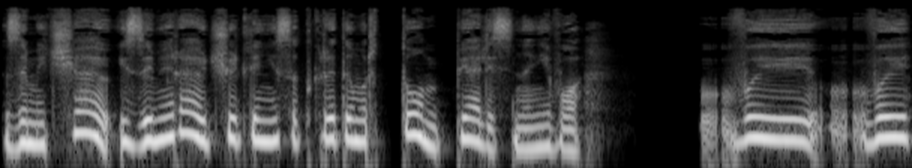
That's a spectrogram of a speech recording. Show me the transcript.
Замечаю и замираю чуть ли не с открытым ртом, пялись на него. «Вы... вы...»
